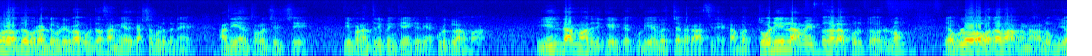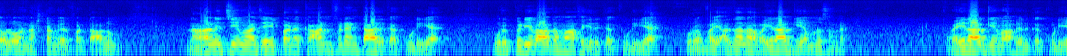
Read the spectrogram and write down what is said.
ஒரு வந்து ஒரு ரெண்டு கோடி ரூபா கொடுத்தேன். சாமி அது கஷ்டப்படுதுன்னு. அதையும் அது தொலைச்சிடுச்சு இப்போ நான் திருப்பியும் கேட்குது என் கொடுக்கலாமா? இந்த மாதிரி கேட்கக்கூடிய விருச்சக ராசினியர்கள் அப்போ தொழில் அமைப்புகளை பொறுத்தவரையிலும் எவ்வளோ உதவாங்கினாலும் எவ்வளோ நஷ்டம் ஏற்பட்டாலும் நான் நிச்சயமாக ஜெயிப்பேன்னு கான்ஃபிடெண்ட்டாக இருக்கக்கூடிய ஒரு பிடிவாதமாக இருக்கக்கூடிய ஒரு வை அதுதான் நான் வைராக்கியம்னு சொன்னேன். வைராக்கியமாக இருக்கக்கூடிய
